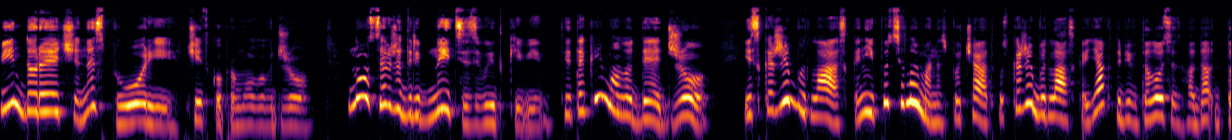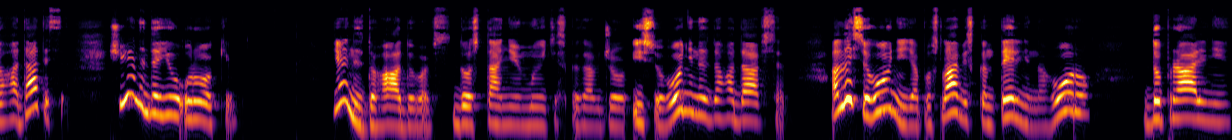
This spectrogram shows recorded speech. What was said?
Він, до речі, не з Пеорії, чітко промовив Джо. Ну, це вже дрібниці, звідки він. Ти такий молодець, Джо. І скажи, будь ласка, ні, поцілуй мене спочатку. Скажи, будь ласка, як тобі вдалося догадатися, що я не даю уроків? Я не здогадувався до останньої миті, сказав Джо, і сьогодні не здогадався. Але сьогодні я послав із кантельні нагору до пральні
